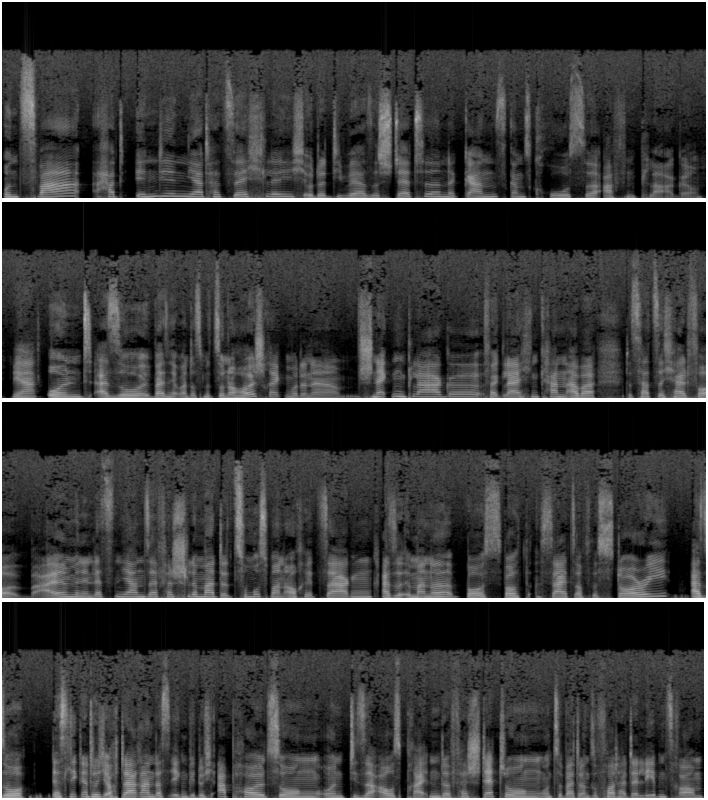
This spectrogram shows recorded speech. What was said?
Und zwar hat Indien ja tatsächlich oder diverse Städte eine ganz, ganz große Affenplage. Ja. Und also, ich weiß nicht, ob man das mit so einer Heuschrecken- oder einer Schneckenplage vergleichen kann, aber das hat sich halt vor allem in den letzten Jahren sehr verschlimmert. Dazu muss man auch jetzt sagen, also immer, ne, both, both sides of the story. Also, das liegt natürlich auch auch daran, dass irgendwie durch Abholzung und diese ausbreitende Verstädtung und so weiter und so fort halt der Lebensraum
